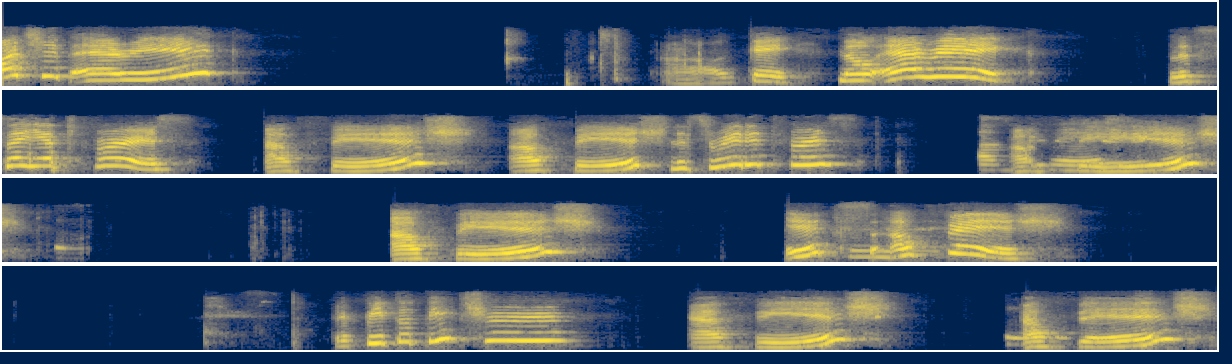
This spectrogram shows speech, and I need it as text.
Watch it, Eric? Ah, okay. Now, Eric, let's say it first. A fish. A fish. Let's read it first. A fish. A fish. It's a mm-hmm. fish. Repeat to teacher. A fish. A fish.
